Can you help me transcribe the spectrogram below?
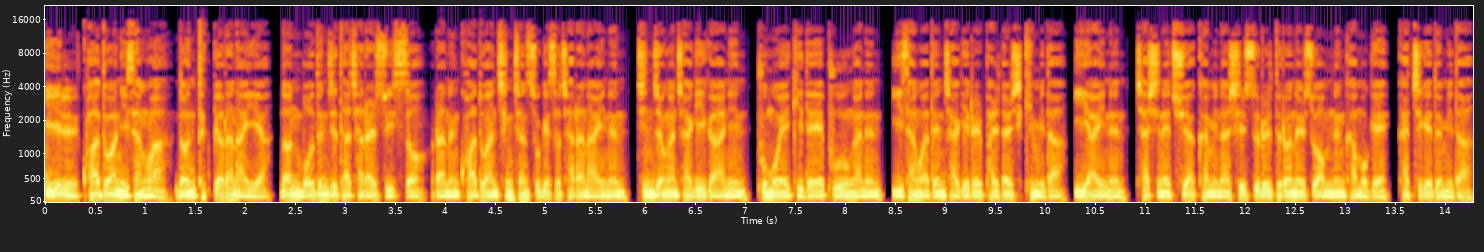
1. 과도한 이상화, 넌 특별한 아이야. 넌 뭐든지 다 잘할 수 있어. 라는 과도한 칭찬 속에서 자란 아이는 진정한 자기가 아닌 부모의 기대에 부 응하는 이상화된 자기를 발달시킵니다. 이 아이는 자신의 취약함이나 실수를 드러낼 수 없는 감옥에 갇히게 됩니다.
